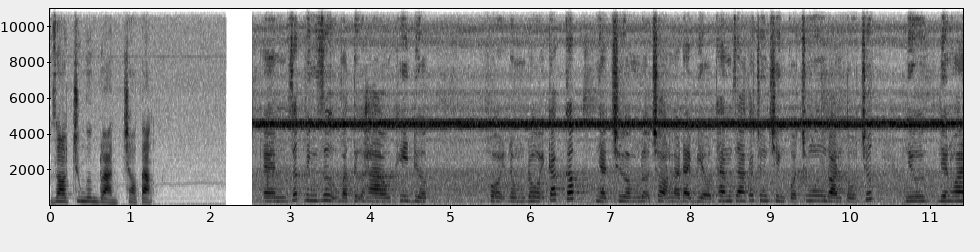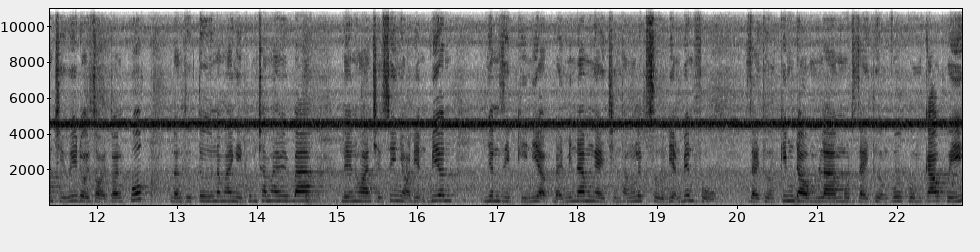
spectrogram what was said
do Trung ương đoàn trao tặng. Em rất vinh dự và tự hào khi được Hội đồng đội các cấp nhà trường lựa chọn là đại biểu tham gia các chương trình của Trung ương đoàn tổ chức như Liên hoan chỉ huy đội giỏi toàn quốc lần thứ tư năm 2023, Liên hoan chiến sĩ nhỏ Điện Biên nhân dịp kỷ niệm 70 năm ngày chiến thắng lịch sử Điện Biên Phủ. Giải thưởng Kim Đồng là một giải thưởng vô cùng cao quý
